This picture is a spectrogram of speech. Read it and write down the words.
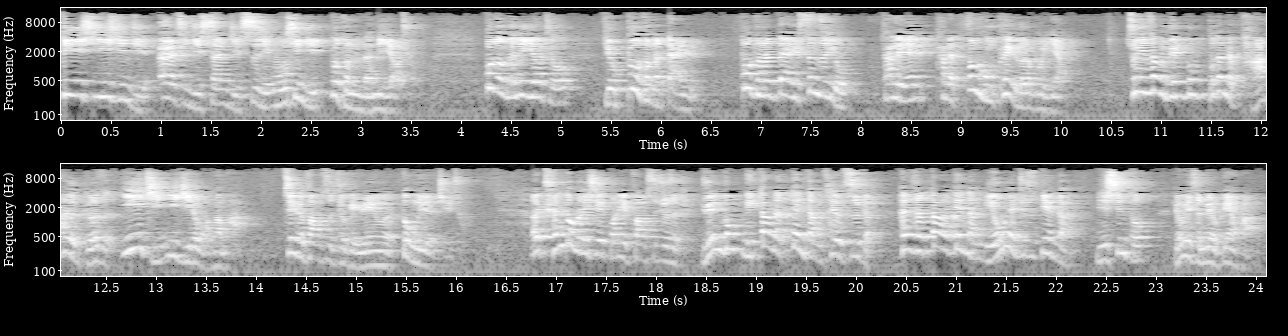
第一一星级、二星级、三级、四级、五星级不同的能力要求，不同能力要求有不同的待遇，不同的待遇甚至有他连他的分红配额都不一样。所以让员工不断的爬这个格子，一级一级的往上爬，这个方式就给员工有动力的基础。而传统的一些管理方式就是，员工你到了店长才有资格，还有说到了店长你永远就是店长，你的薪酬永远是没有变化，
